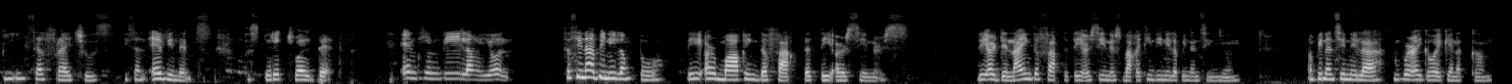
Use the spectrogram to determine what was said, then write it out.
being self-righteous is an evidence to spiritual death. And hindi lang yon. Sa sinabi nilang to, they are mocking the fact that they are sinners. They are denying the fact that they are sinners. Bakit hindi nila pinansin yun? Ang pinansin nila, where I go, I cannot come.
